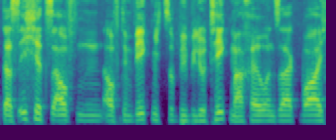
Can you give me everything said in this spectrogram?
dass ich jetzt auf, auf dem Weg mich zur Bibliothek mache und sage, boah, ich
